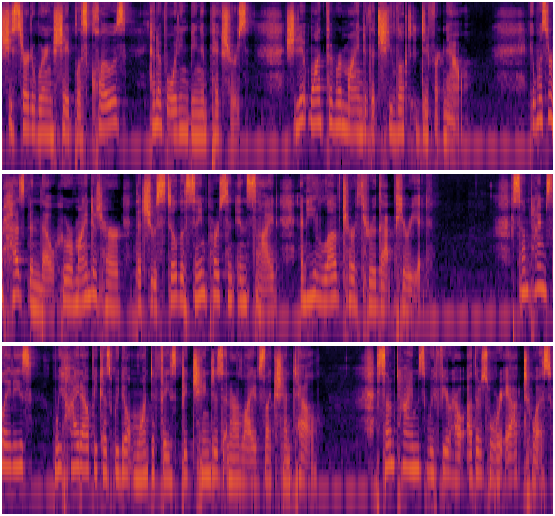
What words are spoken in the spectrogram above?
She started wearing shapeless clothes and avoiding being in pictures. She didn't want the reminder that she looked different now. It was her husband, though, who reminded her that she was still the same person inside and he loved her through that period. Sometimes, ladies, we hide out because we don't want to face big changes in our lives like Chantel. Sometimes we fear how others will react to us,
